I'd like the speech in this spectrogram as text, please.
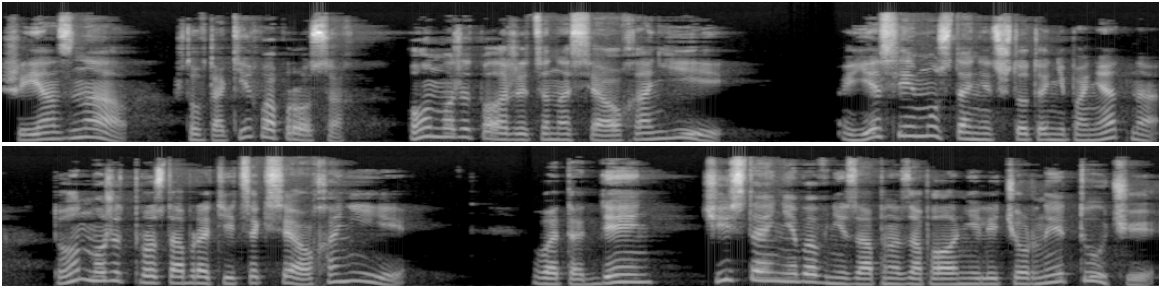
Шиян знал, что в таких вопросах он может положиться на Сяо Ханьи. Если ему станет что-то непонятно, то он может просто обратиться к Сяо Ханьи. В этот день чистое небо внезапно заполнили черные тучи.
